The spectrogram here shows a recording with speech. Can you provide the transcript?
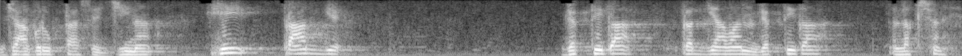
जागरूकता से जीना ही प्राग्ञ व्यक्ति का, प्रज्ञावान व्यक्ति का लक्षण है।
